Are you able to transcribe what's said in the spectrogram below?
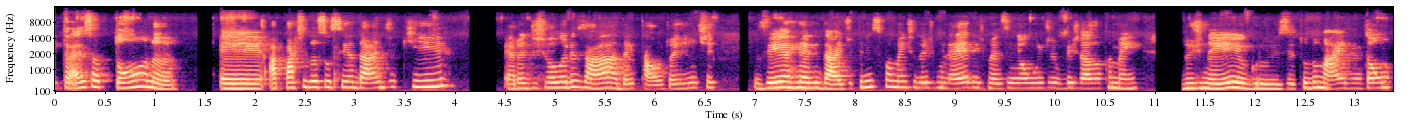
traz à tona é, a parte da sociedade que era desvalorizada e tal. Então a gente vê a realidade, principalmente das mulheres, mas em alguns livros dela também dos negros e tudo mais. Então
